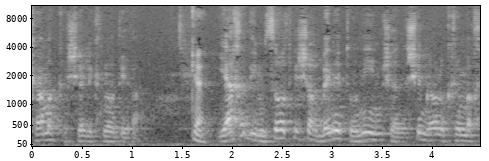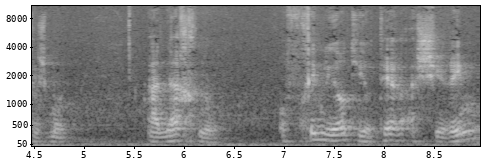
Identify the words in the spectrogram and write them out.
כמה קשה לקנות דירה. כן. יחד עם זאת, יש הרבה נתונים שאנשים לא לוקחים בחשבון. אנחנו הופכים להיות יותר עשירים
